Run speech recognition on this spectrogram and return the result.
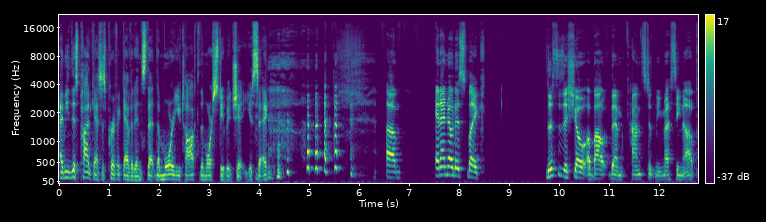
I mean, this podcast is perfect evidence that the more you talk, the more stupid shit you say. um, and I noticed like this is a show about them constantly messing up,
